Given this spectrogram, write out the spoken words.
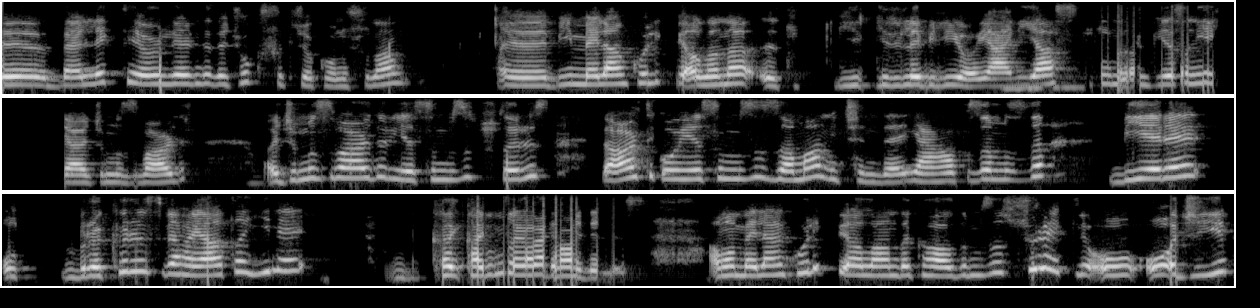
e, bellek teorilerinde de çok sıkça konuşulan e, bir melankolik bir alana e, tut, girilebiliyor. Yani yas tutulmuyor. Çünkü yasa niye ihtiyacımız vardır? Acımız vardır, yasımızı tutarız ve artık o yasımızı zaman içinde yani hafızamızda bir yere bırakırız ve hayata yine kay beraber devam edebiliriz. Ama melankolik bir alanda kaldığımızda sürekli o, o acıyı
